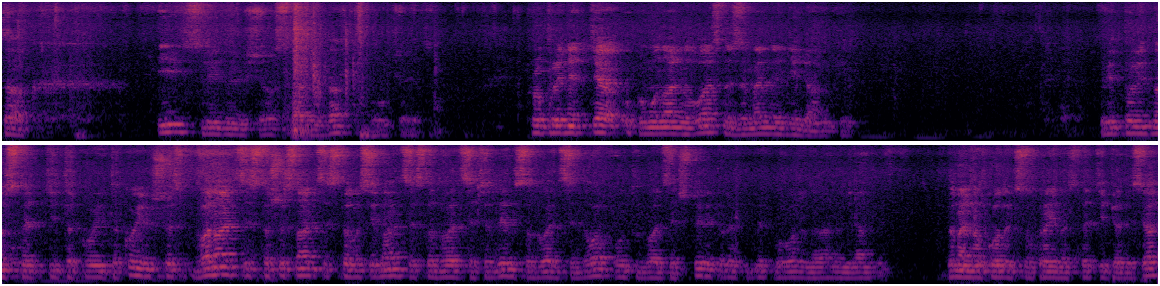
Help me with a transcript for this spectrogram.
Так. І слідуюче останнє, так, виходить. Про прийняття у комунальну власність земельної ділянки. Відповідно статті такої, такої, що 12, 116, 118, 121, 122, пункту 24 перехідних положень на ділянки Земельного кодексу України статті 50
